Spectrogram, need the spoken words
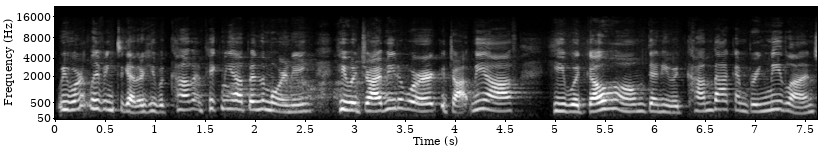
we weren't living together. He would come and pick me up in the morning. He would drive me to work, drop me off. He would go home, then he would come back and bring me lunch,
